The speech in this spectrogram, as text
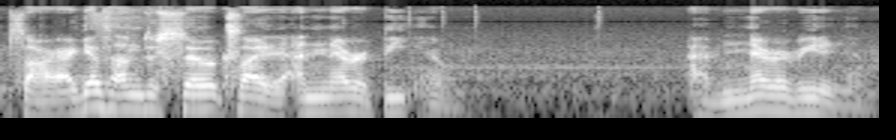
I'm sorry, I guess I'm just so excited. I never beat him. I've never beaten him.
